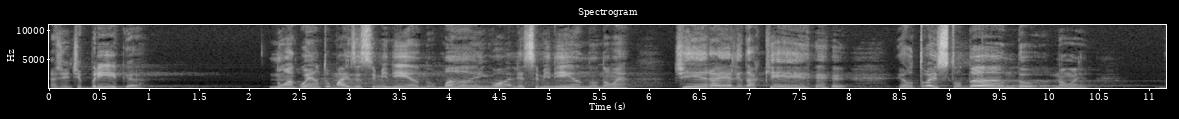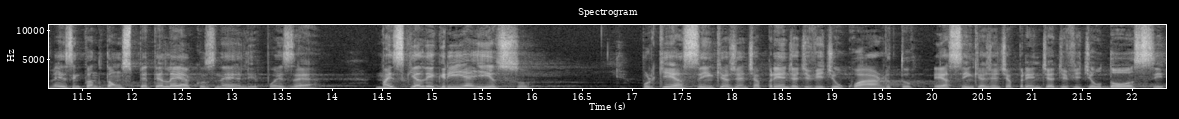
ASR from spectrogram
A gente briga. Não aguento mais esse menino. Mãe, olha esse menino, não é? Tira ele daqui. Eu estou estudando, não é? De vez em quando dá uns petelecos nele, pois é. Mas que alegria é isso. Porque é assim que a gente aprende a dividir o quarto, é assim que a gente aprende a dividir o doce,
